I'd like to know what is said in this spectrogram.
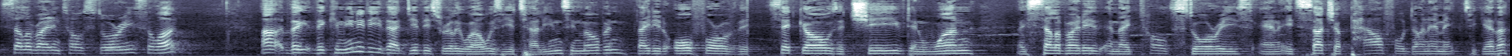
Celebrate and tell stories a lot. Uh, the, the community that did this really well was the Italians in Melbourne. They did all four of the set goals, achieved, and won. They celebrated and they told stories, and it's such a powerful dynamic together.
